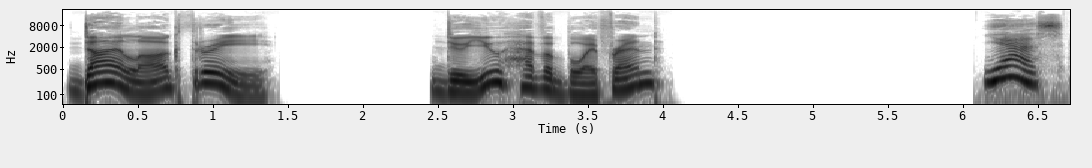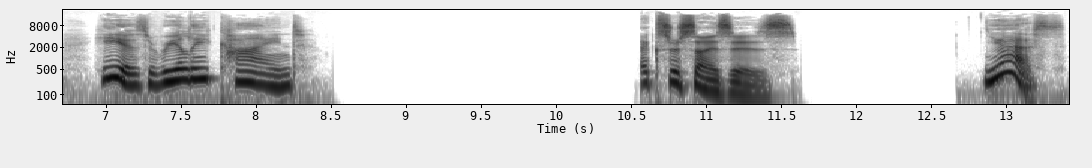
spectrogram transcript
Dialogue 3 Do you have a boyfriend? Yes, he is really kind. Exercises Yes,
